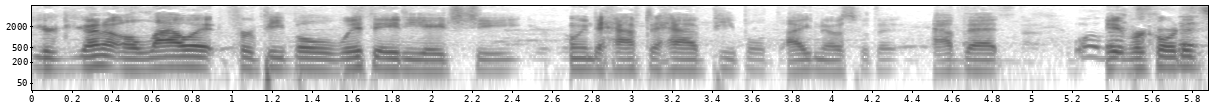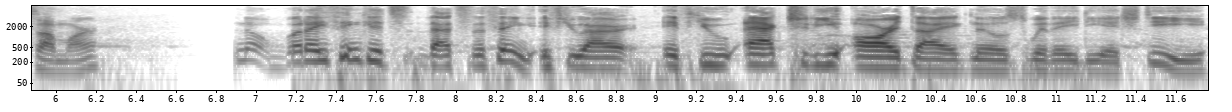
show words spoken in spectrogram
you're going to allow it for people with ADHD, you're going to have to have people diagnosed with it, have that Well, it recorded somewhere. No, but I think it's that's the thing. If you are if you actually are diagnosed with ADHD,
